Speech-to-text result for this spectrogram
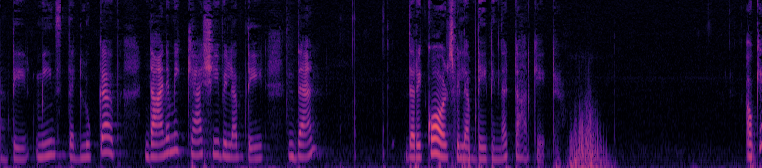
update means that lookup dynamic cache will update then the records will update in the target. Okay?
